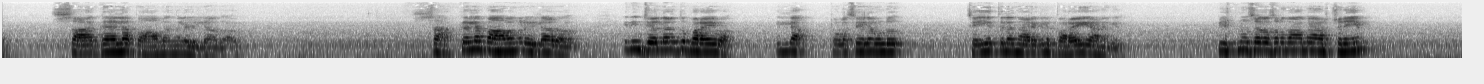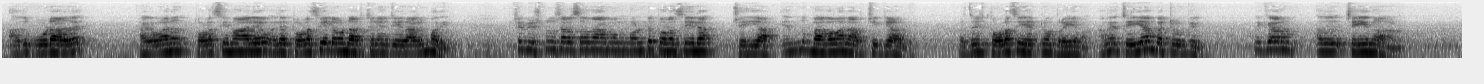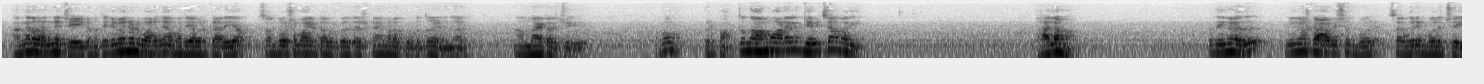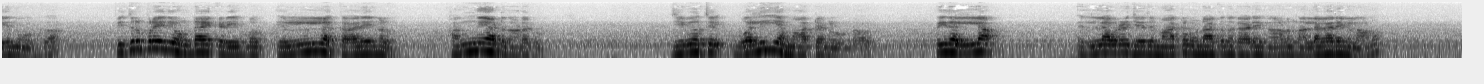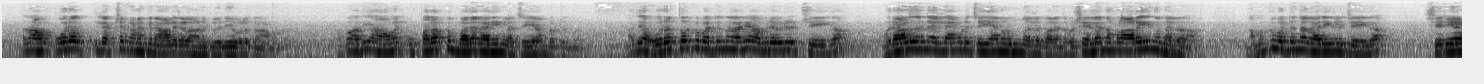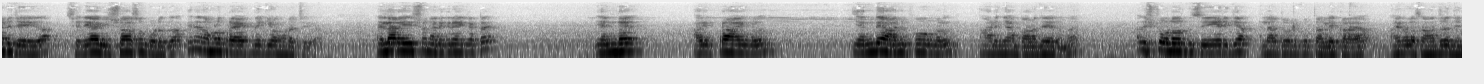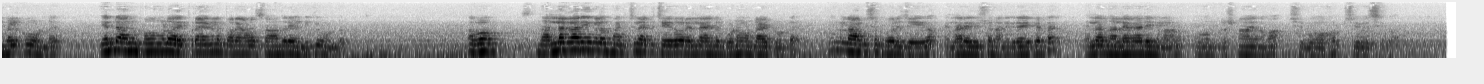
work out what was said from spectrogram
സകല പാപങ്ങളും ഇല്ലാതാകും. സകല പാവങ്ങളും ഇല്ലാതാകും ഇനി ചിലർക്ക് പറയുക ഇല്ല തുളസിയില കൊണ്ട് ചെയ്യത്തില്ലെന്ന് ആരെങ്കിലും പറയുകയാണെങ്കിൽ. വിഷ്ണു സഹസ്രനാമ അർച്ചനയും അതുകൂടാതെ ഭഗവാന് തുളസിമാലയോ അല്ലെ തുളസിയില കൊണ്ട് അർച്ചനയും ചെയ്താലും മതി. പക്ഷെ വിഷ്ണു സഹസ്രനാമം കൊണ്ട് തുളസിയില ചെയ്യാം എന്നും ഭഗവാൻ അർച്ചിക്കാറുണ്ട്. പ്രത്യേകിച്ച് തുളസി ഏറ്റവും പ്രിയമാണ്. അങ്ങനെ ചെയ്യാൻ പറ്റുമെങ്കിൽ മിക്കവാറും അത് ചെയ്യുന്നതാണ്. അങ്ങനെ തന്നെ ചെയ്യിക്കണം. തിരുമേനോട് പറഞ്ഞാൽ മതി അവർക്കറിയാം. സന്തോഷമായിട്ട് അവർക്ക് ദക്ഷിണയും കൂടെ കൊടുത്തു കഴിഞ്ഞാൽ. നന്നായിട്ട് അത് ചെയ്യും. അപ്പം ഒരു പത്ത് നാമമാണെങ്കിലും ജപിച്ചാൽ മതി. ഫലമാണ് അപ്പോൾ നിങ്ങളത് നിങ്ങൾക്ക് ആവശ്യം പോലെ സൗകര്യം പോലെ ചെയ്ത് നോക്കുക. പിതൃപ്രീതി ഉണ്ടായിക്കഴിയുമ്പം എല്ലാ കാര്യങ്ങളും ഭംഗിയായിട്ട് നടക്കും. ജീവിതത്തിൽ വലിയ മാറ്റങ്ങൾ ഉണ്ടാകും അപ്പോൾ ഇതെല്ലാം എല്ലാവരുടെയും ജീവിതത്തിൽ മാറ്റം ഉണ്ടാക്കുന്ന കാര്യങ്ങളാണ് നല്ല കാര്യങ്ങളാണ്. അത് ഓരോ ലക്ഷക്കണക്കിന് ആളുകളാണ് വീഡിയോകൾ കാണുന്നത്. അപ്പോൾ അത് അവൻ പലർക്കും പല കാര്യങ്ങളാണ് ചെയ്യാൻ പറ്റുന്നത്. അത് ഓരോരുത്തർക്ക് പറ്റുന്ന കാര്യം അവരവർ ചെയ്യുക. ഒരാൾ തന്നെ എല്ലാം കൂടി ചെയ്യാനൊന്നുമല്ല പറയുന്നത്. പക്ഷേ എല്ലാം നമ്മൾ അറിയുന്നത് നല്ലതാണ്. നമുക്ക് പറ്റുന്ന കാര്യങ്ങൾ ചെയ്യുക ശരിയായിട്ട് ചെയ്യുക ശരിയായ വിശ്വാസം കൊടുക്കുക പിന്നെ നമ്മൾ പ്രയത്നിക്കുകയും കൂടെ ചെയ്യുക. എല്ലാവരും ഈശ്വരൻ അനുഗ്രഹിക്കട്ടെ. എന്റെ അഭിപ്രായങ്ങളും എന്റെ അനുഭവങ്ങളും ആണ് ഞാൻ പറഞ്ഞു തരുന്നത്. അതിഷ്ടമുള്ളവർക്ക് ഇഷ്ടമുള്ളവർക്ക് സ്വീകരിക്കാം അല്ലാത്തവർക്ക് തള്ളിക്കളയാം അതിനുള്ള സ്വാതന്ത്ര്യം നിങ്ങൾക്കും ഉണ്ട്. എന്റെ അനുഭവങ്ങളും അഭിപ്രായങ്ങളും പറയാനുള്ള സ്വാതന്ത്ര്യം എനിക്കുമുണ്ട് അപ്പം നല്ല കാര്യങ്ങൾ മനസ്സിലാക്കി ചെയ്തവരെല്ലാം അതിന്റെ ഗുണം ഉണ്ടായിട്ടുണ്ട്. നിങ്ങളുടെ ആവശ്യം പോലെ ചെയ്യുക. എല്ലാവരെയും ഈശ്വരൻ അനുഗ്രഹിക്കട്ടെ. എല്ലാം നല്ല കാര്യങ്ങളാണ്. ഓം കൃഷ്ണായ നമ. ശിവോഹം. ശിവശിവ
